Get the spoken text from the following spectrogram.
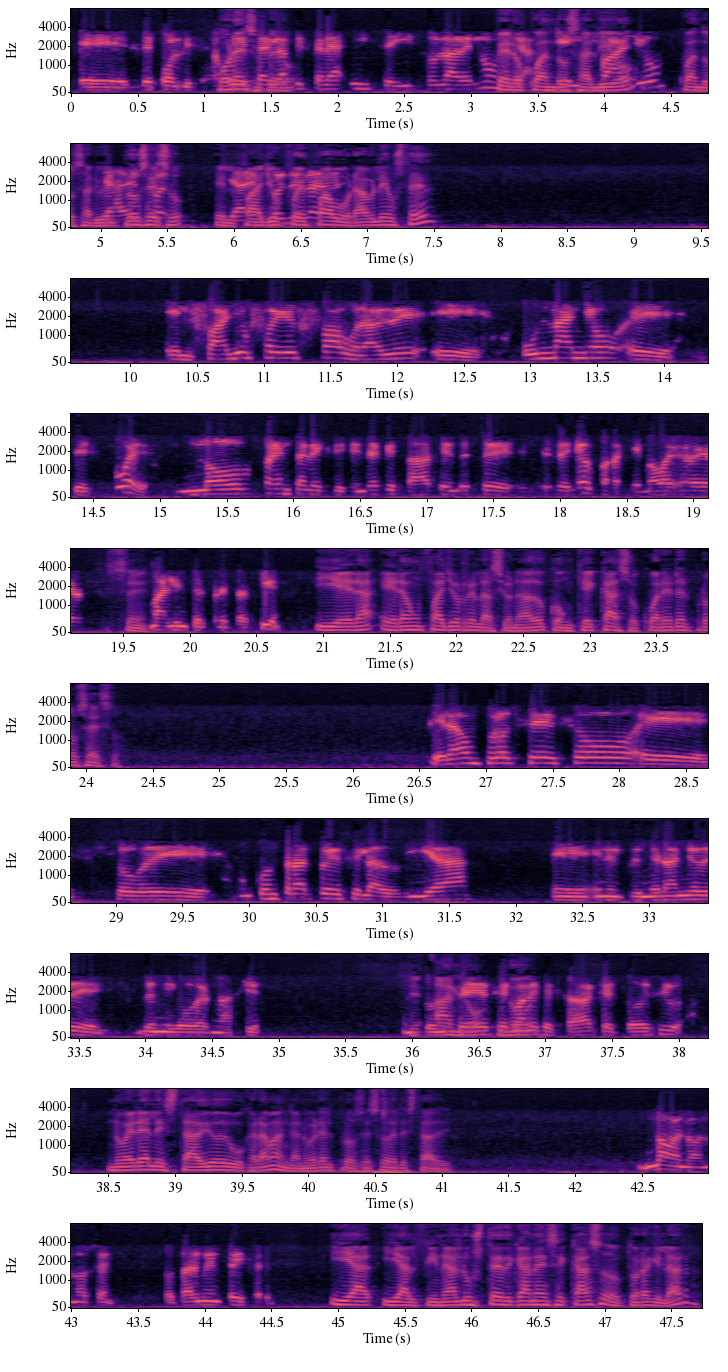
eh, de policía, Por eso, la fiscalía y se hizo la denuncia. Pero cuando salió, cuando salió el proceso, ¿el fallo fue favorable a usted? el fallo fue favorable eh, un año eh, después, no frente a la exigencia que estaba haciendo este, este señor, para que no vaya a haber malinterpretación. ¿Y era, era un fallo relacionado con qué caso? ¿Cuál era el proceso? Era un proceso eh, sobre un contrato de celaduría en el primer año de, mi gobernación. Ah, Entonces se manifestaba que todo eso iba no era el estadio de Bucaramanga, no era el proceso del estadio. No, no, no sé, totalmente diferente. ¿Y, y al final usted gana ese caso, doctor Aguilar?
